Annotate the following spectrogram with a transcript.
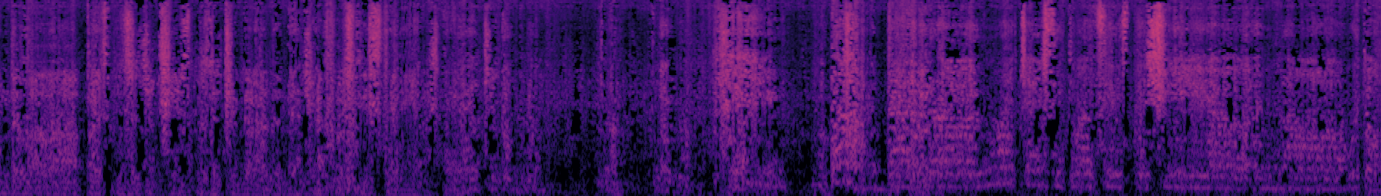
undeva la 14-15 grade, deci a fost isteria, știi? Da, dar nu aceeași situație este și în, uite, o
